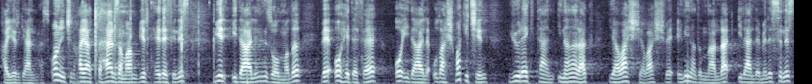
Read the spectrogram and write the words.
hayır gelmez. Onun için hayatta her zaman bir hedefiniz, bir idealiniz olmalı ve o hedefe, o ideale ulaşmak için yürekten inanarak yavaş yavaş ve emin adımlarla ilerlemelisiniz.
